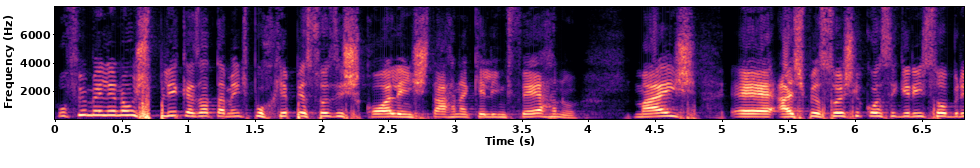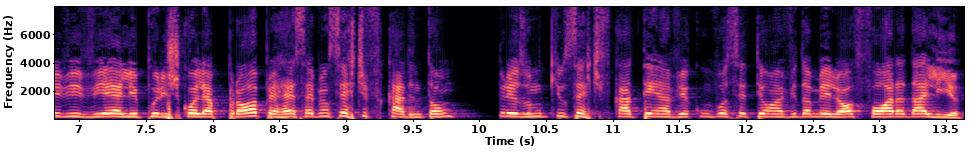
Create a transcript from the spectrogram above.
O filme ele não explica exatamente por que pessoas escolhem estar naquele inferno, mas é, as pessoas que conseguirem sobreviver ali por escolha própria recebem um certificado. Então, presumo que o certificado tem a ver com você ter uma vida melhor fora dali.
